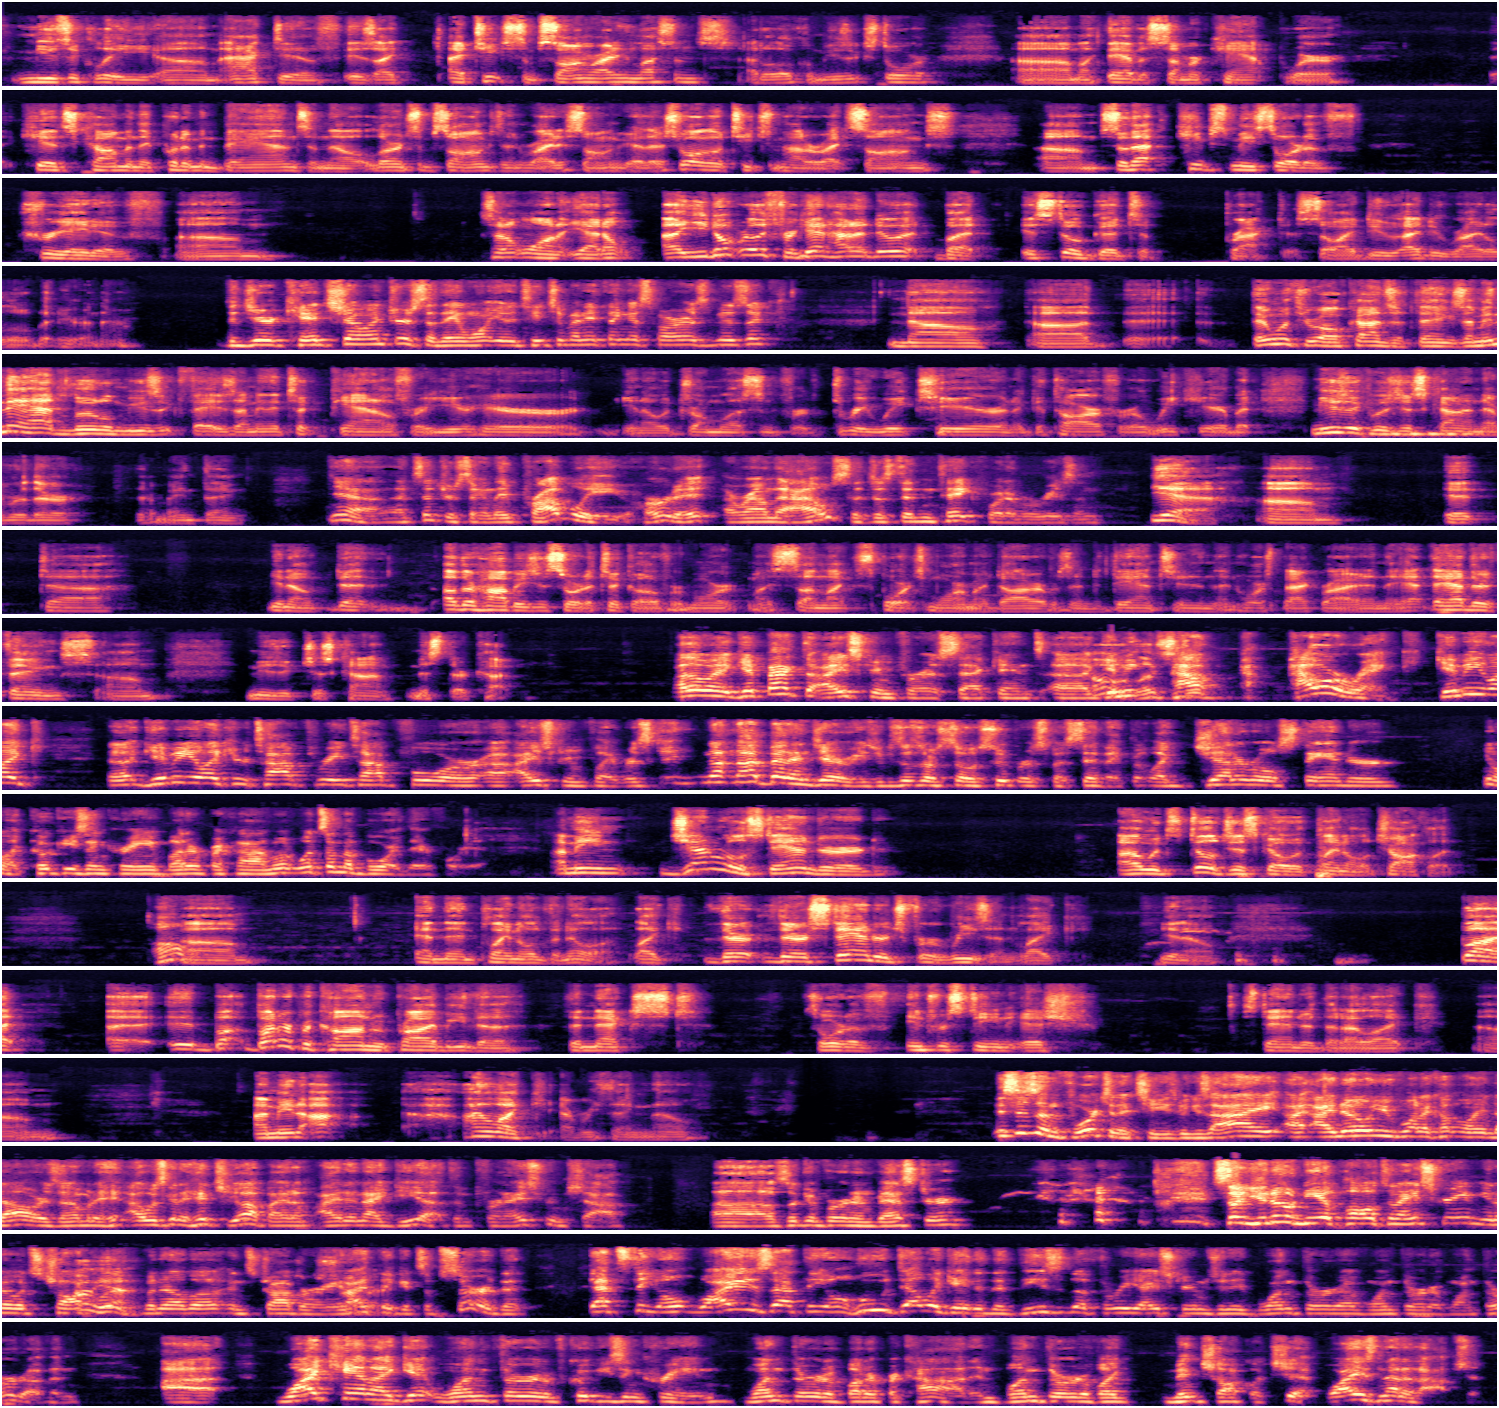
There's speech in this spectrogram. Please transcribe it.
musically um, active is I I teach some songwriting lessons at a local music store. Um, like they have a summer camp where kids come and they put them in bands and they'll learn some songs and write a song together. So I'll go teach them how to write songs. Um, so that keeps me sort of creative. Um, so I don't want it. Yeah, I don't. Uh, you don't really forget how to do it, but it's still good to practice. So I do. I do write a little bit here and there. Did your kids show interest? Did they want you to teach them anything as far as music? No, uh, they went through all kinds of things. I mean, they had little music phases. I mean, they took piano for a year here, or, you know, a drum lesson for three weeks here, and a guitar for a week here. But music was just kind of never their their main thing. Yeah, that's interesting. And they probably heard it around the house. It just didn't take for whatever reason. Yeah, um, it. Uh, you know, other hobbies just sort of took over more. My son liked sports more. My daughter was into dancing and then horseback riding. And they had, they had their things. Um, music just kind of missed their cut. By the way, get back to ice cream for a second. Uh, oh, give me pow- power rank. Give me like uh, give me like your top three, top four uh, ice cream flavors. Not not Ben and Jerry's because those are so super specific, but like general standard, you know, like cookies and cream, butter pecan. What, what's on the board there for you? I mean, general standard. I would still just go with plain old chocolate. Oh. Um, and then plain old vanilla. Like they're they're standards for a reason. Like you know, but uh, butter pecan would probably be the the next sort of interesting ish standard that I like. Um, I mean, I I like everything though. This is unfortunate, cheese, because I, I, I know you've won a couple million dollars, and I'm gonna I was gonna hit you up. I had, a, I had an idea for an ice cream shop. Uh, I was looking for an investor. so you know Neapolitan ice cream, you know it's chocolate, oh, yeah. vanilla, and strawberry, strawberry, and I think it's absurd that that's the why is that the who delegated that these are the three ice creams you need one third of, one third of, one third of, and uh, why can't I get one third of cookies and cream, one third of butter pecan, and one third of like mint chocolate chip? Why isn't that an option?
